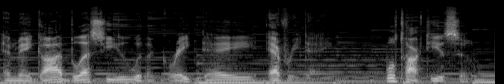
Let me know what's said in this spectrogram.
and may God bless you with a great day every day. We'll talk to you soon.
